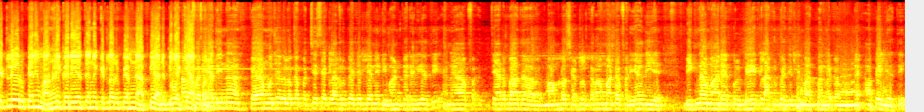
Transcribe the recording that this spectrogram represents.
કેટલી રૂપિયાની માંગણી કરી હતી અને કેટલા રૂપિયા એમને આપ્યા અને બીજા ક્યાં આપવાના? ફરિયાદીના કયા મુજબ એ લોકો પચીસ એક લાખ રૂપિયા જેટલી એની ડિમાન્ડ કરેલી હતી અને આ ત્યારબાદ મામલો સેટલ કરવા માટે ફરિયાદીએ બીકના મારે કુલ બે એક લાખ રૂપિયા જેટલી માતબર રકમ અમને આપેલી હતી.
